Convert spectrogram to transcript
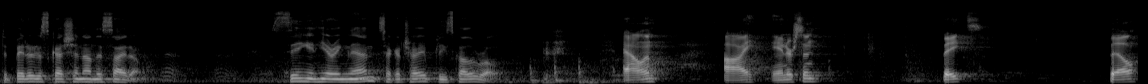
Debate or discussion on this item? Seeing and hearing none, Secretary, please call the roll. Allen. I. Anderson. Bates. Beall.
